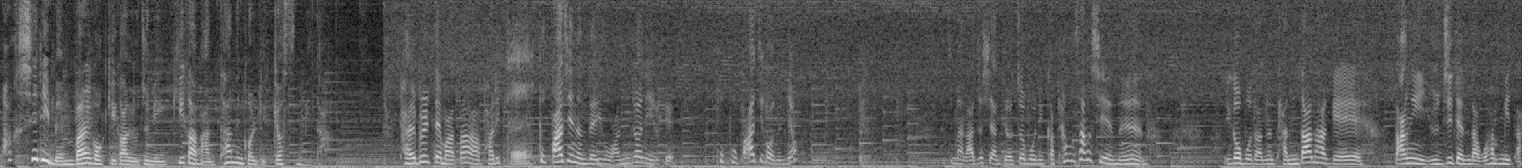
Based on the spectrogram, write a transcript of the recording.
확실히 맨발 걷기가 요즘 인기가 많다는 걸 느꼈습니다. 밟을 때마다 발이 푹푹 빠지는데 이거 완전히 이렇게 푹푹 빠지거든요. 하지만 아저씨한테 여쭤보니까 평상시에는 이거보다는 단단하게 땅이 유지된다고 합니다.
